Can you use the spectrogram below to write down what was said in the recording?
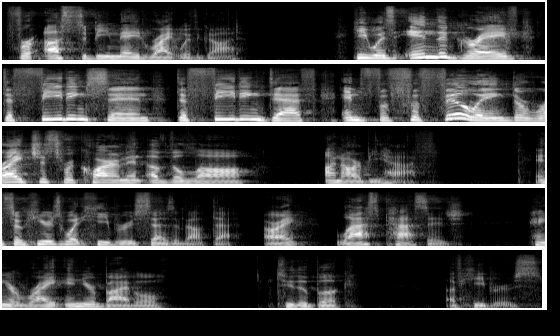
for us to be made right with God. He was in the grave, defeating sin, defeating death, and f- fulfilling the righteous requirement of the law on our behalf. And so here's what Hebrews says about that. All right? Last passage, hang it right in your Bible to the book of Hebrews,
